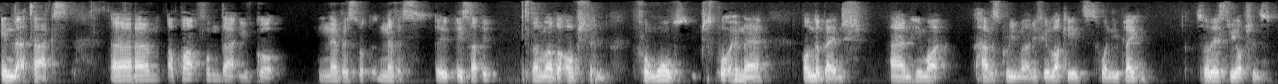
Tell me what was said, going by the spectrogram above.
in the attacks. Um, apart from that, you've got Neves. Neves is, is another option from Wolves. Just put him there on the bench, and he might have a screamer. And if you're lucky, it's when you play him. So there's three options.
